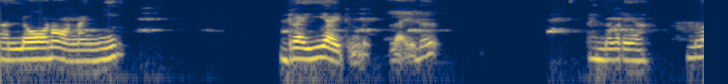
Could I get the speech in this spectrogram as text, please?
നല്ലോണം ഉണങ്ങി ഡ്രൈ ആയിട്ടുണ്ട്. അതായത് എന്താ പറയുക നമ്മൾ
